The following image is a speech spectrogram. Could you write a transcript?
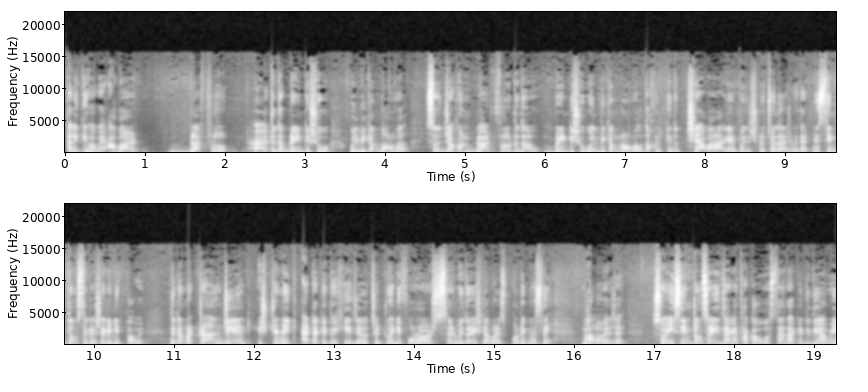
তাহলে কি হবে? আবার blood flow to the brain tissue will become normal so যখন blood flow to the brain tissue will become normal তখন কিন্তু সে আবার আগের পজিশনে চলে আসবে। দ্যাট মিনস সিমটমস থেকে সে রিলিফ পাবে। যেটা আমরা ট্রানজিয়েন্ট ইস্টেমিক অ্যাটাকে দেখি, যে হচ্ছে টোয়েন্টি ফোর আওয়ার্সের ভিতরে সে আবার স্পন্টেনিয়াসলি ভালো হয়ে যায়। সো এই সিমটমসের এই জায়গায় থাকা অবস্থায় তাকে যদি আমি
